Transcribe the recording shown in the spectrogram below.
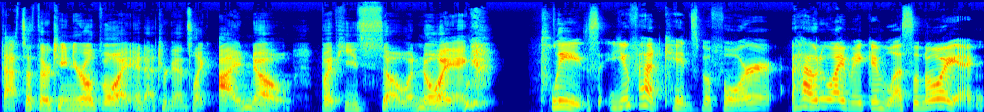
that's a 13 year old boy. And Etrigan's like, I know, but he's so annoying. Please, you've had kids before. How do I make him less annoying?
